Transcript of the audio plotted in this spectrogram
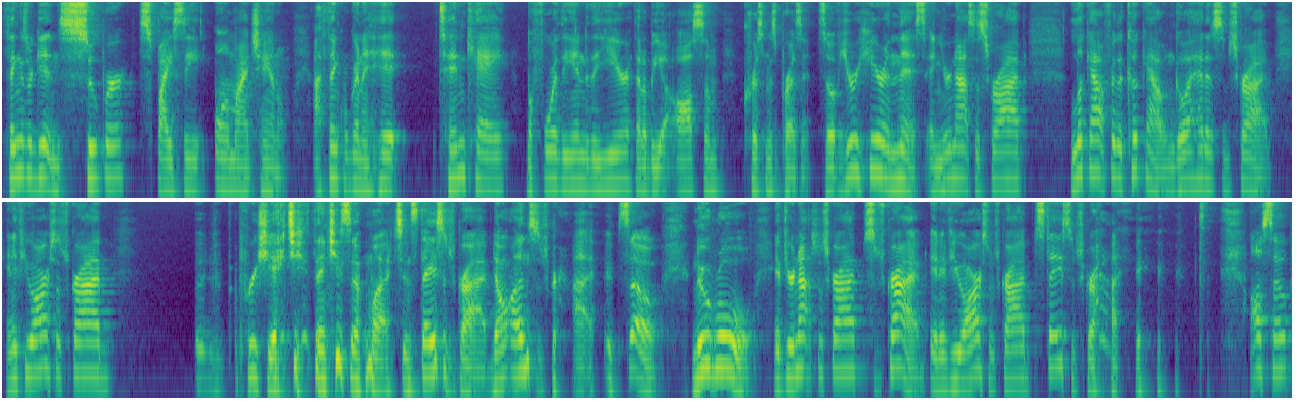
things are getting super spicy on my channel. I think we're going to hit 10K before the end of the year. That'll be an awesome Christmas present. So if you're hearing this and you're not subscribed, look out for the cookout and go ahead and subscribe. And if you are subscribed, appreciate you. Thank you so much. And stay subscribed. Don't unsubscribe. So, new rule. If you're not subscribed, subscribe. And if you are subscribed, stay subscribed. also,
